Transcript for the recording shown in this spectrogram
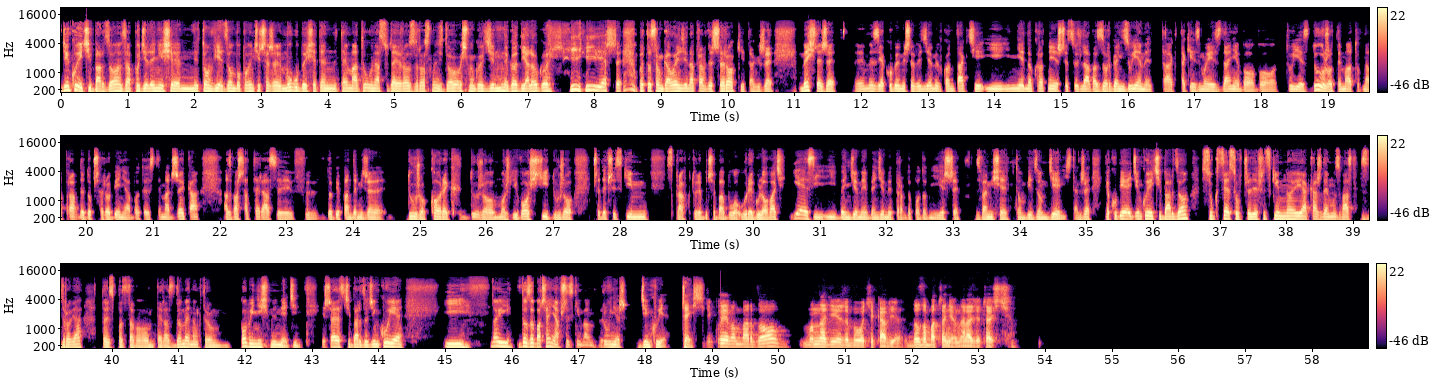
Dziękuję Ci bardzo za podzielenie się tą wiedzą, bo powiem Ci szczerze, mógłby się ten temat u nas tutaj rozrosnąć do ośmiogodzinnego dialogu i jeszcze, bo to są gałęzie naprawdę szerokie, także myślę, że my z Jakubem jeszcze będziemy w kontakcie i niejednokrotnie jeszcze coś dla Was zorganizujemy. Tak, takie jest moje zdanie, bo, bo tu jest dużo tematów naprawdę do przerobienia, bo to jest temat rzeka, a zwłaszcza teraz w, w dobie pandemii, że dużo korek, dużo możliwości, dużo przede wszystkim spraw, które by trzeba było uregulować. Jest i, i będziemy, będziemy prawdopodobnie jeszcze z Wami się tą wiedzą dzielić. Także Jakubie, dziękuję Ci bardzo. Sukcesów przede wszystkim, no i ja każdemu z Was zdrowia. To jest podstawową teraz domeną, którą powinniśmy mieć. I jeszcze raz Ci bardzo dziękuję. I, no i do zobaczenia wszystkim Wam również dziękuję. Cześć. Dziękuję Wam bardzo. Mam nadzieję, że było ciekawie. Do zobaczenia. Na razie. Cześć.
